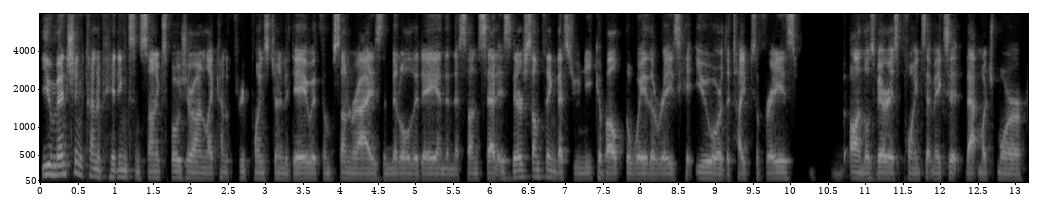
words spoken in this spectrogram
You mentioned kind of hitting some sun exposure on like kind of three points during the day with the sunrise, the middle of the day, and then the sunset. Is there something that's unique about the way the rays hit you or the types of rays on those various points that makes it that much more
